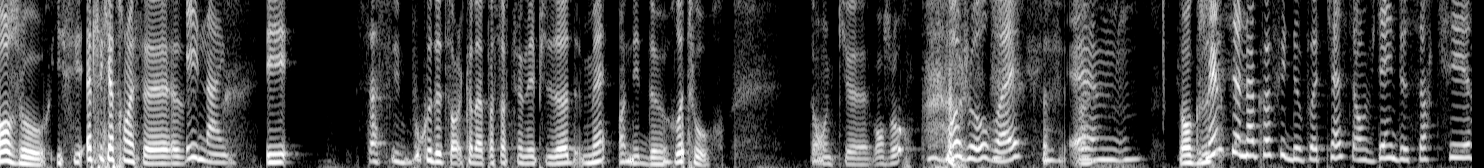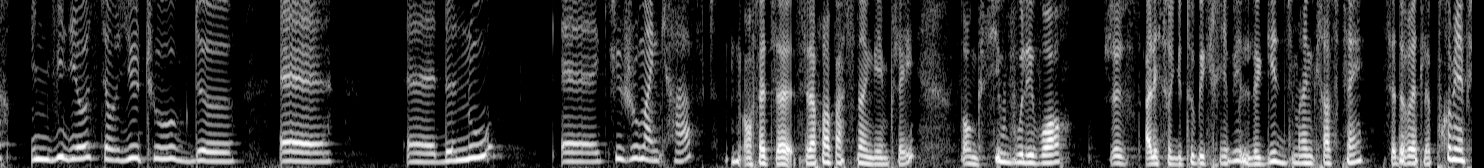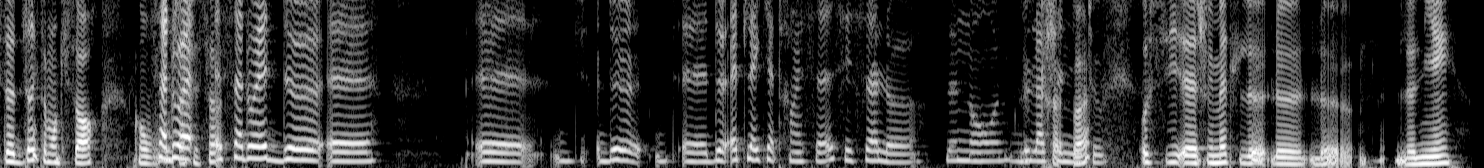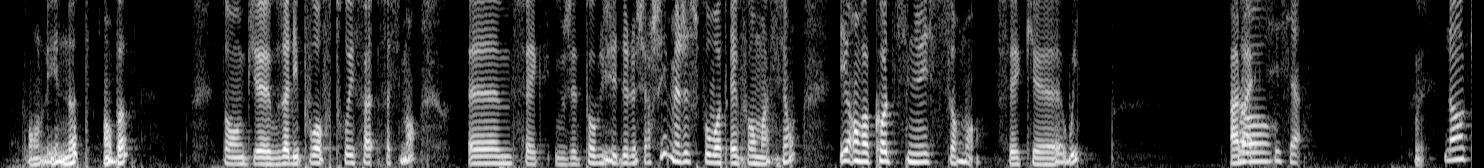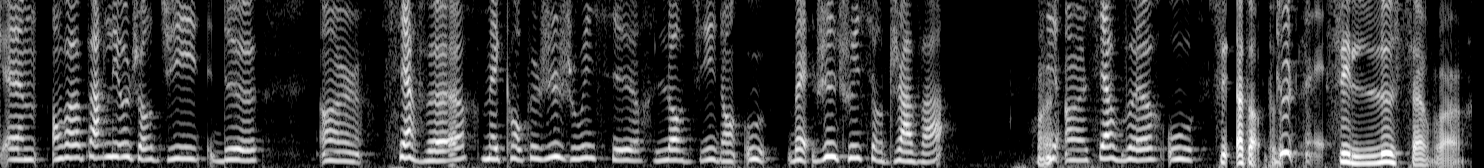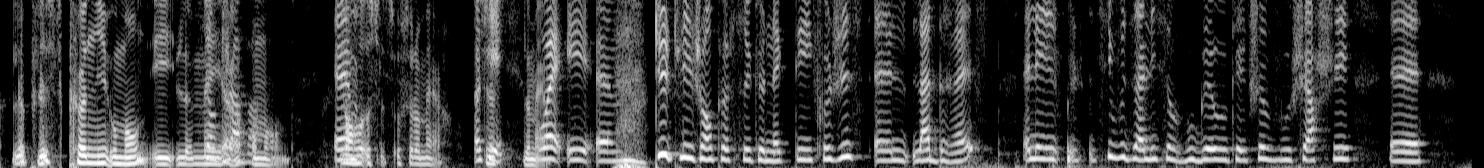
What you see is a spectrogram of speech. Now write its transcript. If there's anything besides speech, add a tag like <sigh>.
Bonjour, ici Etli96 Et Nine. et ça fait beaucoup de temps qu'on n'a pas sorti un épisode, mais on est de retour. Donc, euh, bonjour. Bonjour, ouais. <laughs> Ça fait- ouais. Euh, Donc, juste... Même si on n'a pas fait de podcast, on vient de sortir une vidéo sur YouTube de, euh, de nous qui jouent Minecraft. En fait, c'est la première partie d'un gameplay. Donc, si vous voulez voir, juste allez sur YouTube, écrivez le guide du Minecraftien. Ça devrait être le premier épisode directement qui sort. Quand vous Ça doit, ça. ça doit être de, euh, euh, de, euh, de Etley96. C'est ça le, le nom de la chaîne. YouTube. Aussi, euh, je vais mettre le, le, le, le lien dans les notes en bas. Donc, euh, vous allez pouvoir vous trouver fa- facilement. Euh, fait que vous n'êtes pas obligé de le chercher, mais juste pour votre information. Et on va continuer sûrement. Fait que euh, oui. Alors, Ouais, c'est ça. Donc, euh, on va parler aujourd'hui de un serveur, mais qu'on peut juste jouer sur l'ordi, donc, ou, ben, juste jouer sur Java. Ouais. C'est un serveur où c'est attends, attends. tout, c'est le serveur le plus connu au monde et le meilleur au monde. euh, non, c'est le meilleur. ok, le meilleur. ouais, et euh, <laughs> toutes les gens peuvent se connecter. Il faut juste euh, l'adresse. Si vous allez sur Google ou quelque chose, vous cherchez euh,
